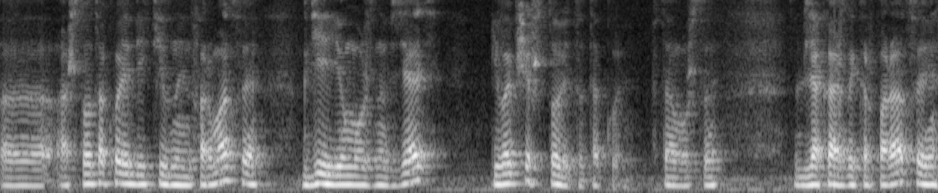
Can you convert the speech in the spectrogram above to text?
а, а что такое объективная информация, где ее можно взять и вообще что это такое? Потому что для каждой корпорации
